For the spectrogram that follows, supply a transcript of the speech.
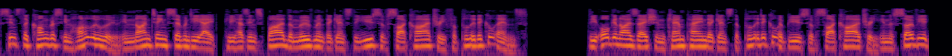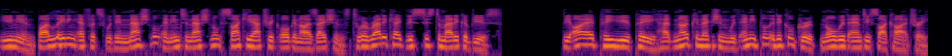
Since the Congress in Honolulu in 1978, he has inspired the movement against the use of psychiatry for political ends. The organization campaigned against the political abuse of psychiatry in the Soviet Union by leading efforts within national and international psychiatric organizations to eradicate this systematic abuse. The IAPUP had no connection with any political group nor with anti-psychiatry.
